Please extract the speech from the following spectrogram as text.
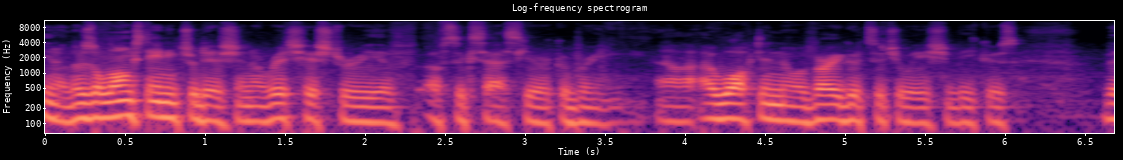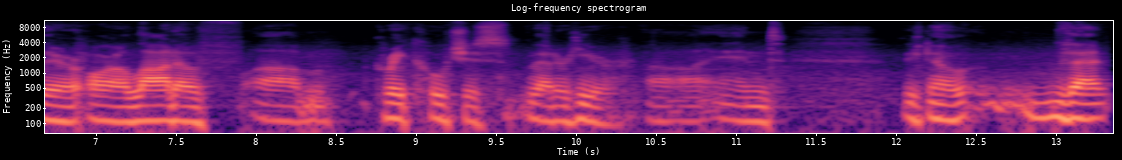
You know, there's a long-standing tradition, a rich history of, of success here at Cabrini. Uh, I walked into a very good situation because there are a lot of um, great coaches that are here. Uh, and you know, that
